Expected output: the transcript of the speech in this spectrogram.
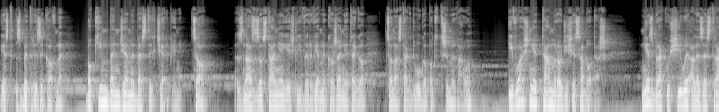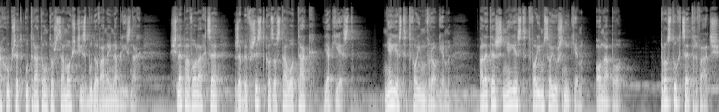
jest zbyt ryzykowne. Bo kim będziemy bez tych cierpień? Co? Z nas zostanie, jeśli wyrwiemy korzenie tego, co nas tak długo podtrzymywało? I właśnie tam rodzi się sabotaż. Nie z braku siły, ale ze strachu przed utratą tożsamości zbudowanej na bliznach. Ślepa wola chce, żeby wszystko zostało tak, jak jest. Nie jest twoim wrogiem, ale też nie jest twoim sojusznikiem. Ona po. Prostu chce trwać.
